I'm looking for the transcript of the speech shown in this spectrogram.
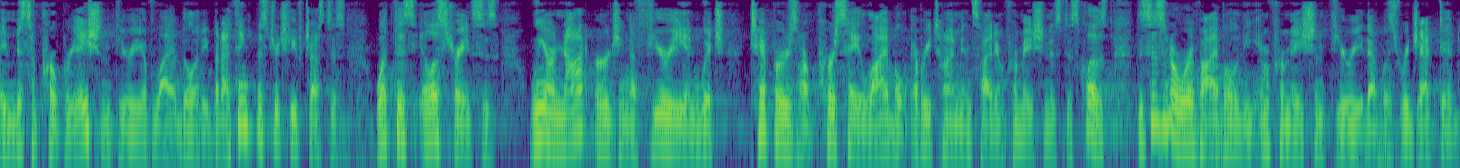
a misappropriation theory of liability. But I think, Mr. Chief Justice, what this illustrates is we are not urging a theory in which tippers are per se liable every time inside information is disclosed. This isn't a revival of the information theory that was rejected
